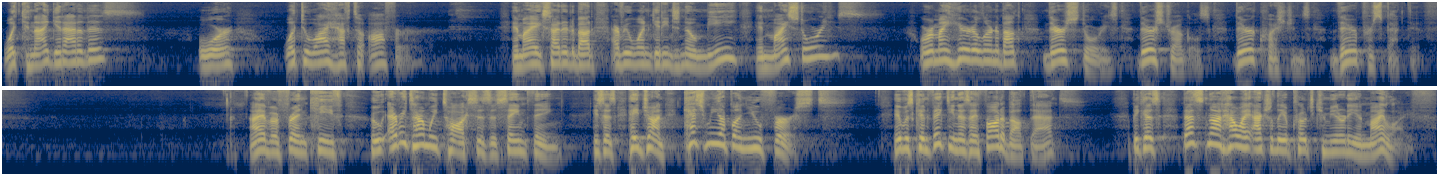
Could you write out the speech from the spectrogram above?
What can I get out of this? Or what do I have to offer? Am I excited about everyone getting to know me and my stories? Or am I here to learn about their stories, their struggles, their questions, their perspective? I have a friend, Keith, who every time we talk says the same thing. He says, Hey, John, catch me up on you first. It was convicting as I thought about that because that's not how I actually approach community in my life.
